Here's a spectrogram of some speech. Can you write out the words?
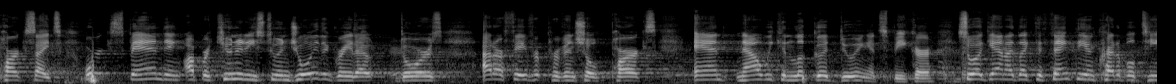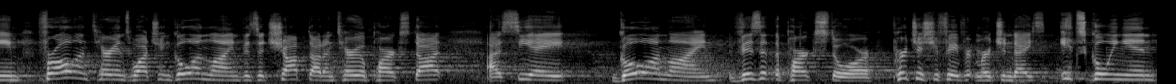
park sites. We're expanding opportunities to enjoy the great outdoors at our favourite provincial parks, and now we can look good doing it, Speaker. So again, I'd like to thank the incredible team. For all Ontarians watching, go online, visit shop.ontarioparks.ca go online, visit the park store, purchase your favourite merchandise. It's going in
